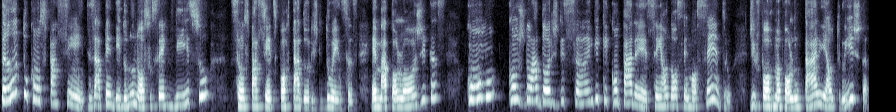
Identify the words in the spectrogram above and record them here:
tanto com os pacientes atendidos no nosso serviço, são os pacientes portadores de doenças hematológicas, como com os doadores de sangue que comparecem ao nosso hemocentro de forma voluntária e altruísta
